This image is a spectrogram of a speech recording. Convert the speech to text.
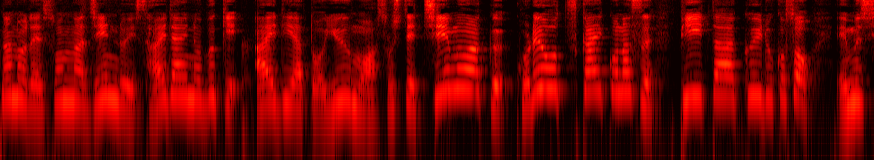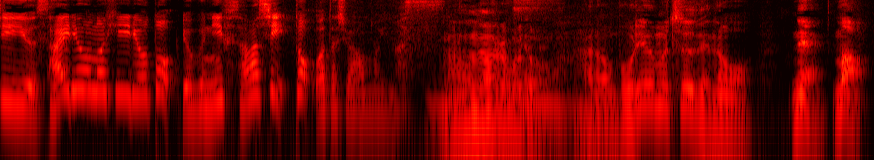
なのでそんな人類最大の武器アイディアとユーモアそしてチームワークこれを使いこなすピーター・クイルこそ MCU 最良のヒーローと呼ぶにふさわしいと私は思います。なるほど。あのボリューム2でのねまあ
